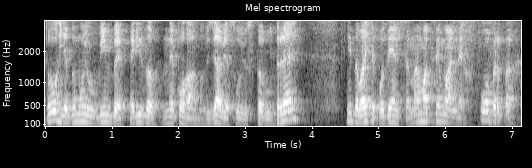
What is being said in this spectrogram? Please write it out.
то я думаю, він би різав непогано. Взяв я свою стару дрель. І давайте подивимося на максимальних обертах.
